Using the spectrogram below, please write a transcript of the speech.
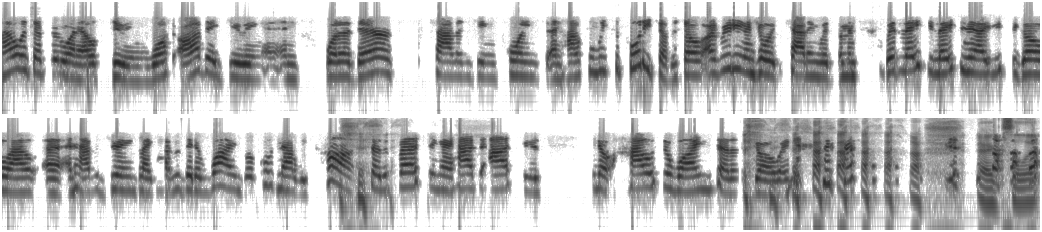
how is everyone else doing? What are they doing and, and what are their challenging points and how can we support each other? So I really enjoyed chatting with them and with Lacey. Lacey and I used to go out uh, and have a drink, like have a bit of wine, but of course now we can't. So the first thing I had to ask is, you know, how's the wine cellar going? excellent,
